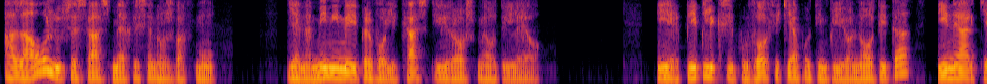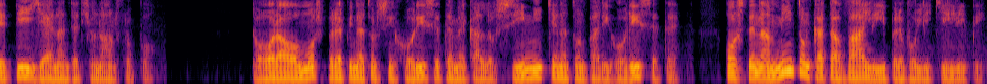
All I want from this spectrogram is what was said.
αλλά όλους εσάς μέχρι ενός βαθμού, για να μην είμαι υπερβολικά σκληρός με ό,τι λέω. Η επίπληξη που δόθηκε από την πλειονότητα είναι αρκετή για έναν τέτοιον άνθρωπο. Τώρα όμως πρέπει να τον συγχωρήσετε με καλοσύνη και να τον παρηγορήσετε, ώστε να μην τον καταβάλει η υπερβολική λύπη.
